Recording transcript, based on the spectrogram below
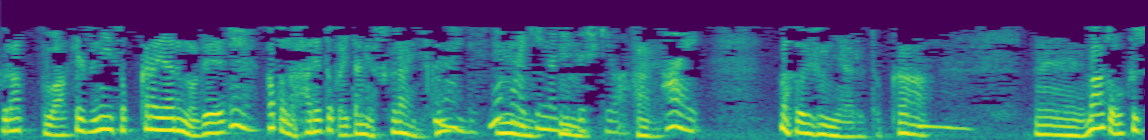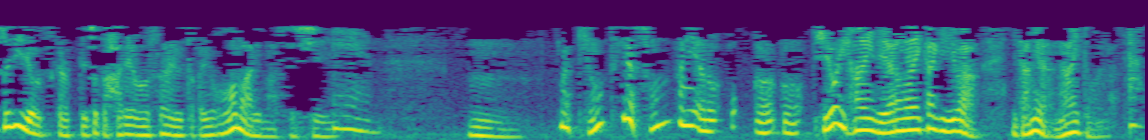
フラップを開けずにそこからやるので、ええ。後の腫れとか痛みは少ないんですね。少ないんですね、うん最近の術式は。うんはいはい。まあそういうふうにやるとか、うんえーまああとお薬を使ってちょっと腫れを抑えるとかいう方法もありますし、ええ。うん。まあ基本的にはそんなにあの、おお広い範囲でやらない限りは痛みはないと思います。あ、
